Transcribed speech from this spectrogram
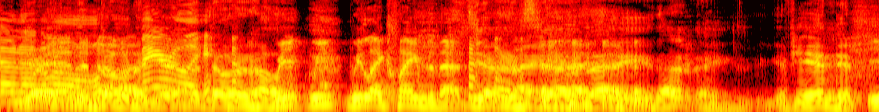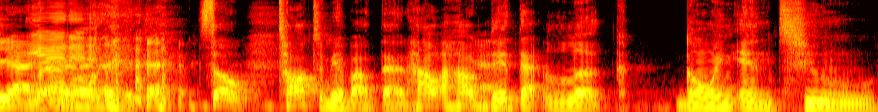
donut you're hole. in the donut. You're in Barely. the donut hole. We, we we lay claim to that. too, Yes, right? yes. Hey, that, hey, if you're in it, Yeah, You're in it. it. So, talk to me about that. How how Yeah. did that look going into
